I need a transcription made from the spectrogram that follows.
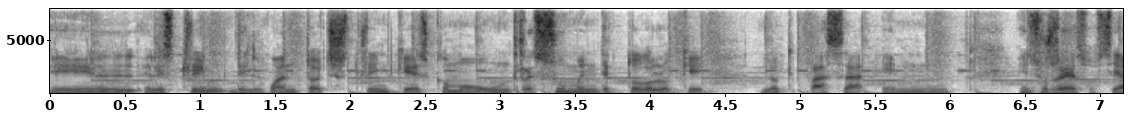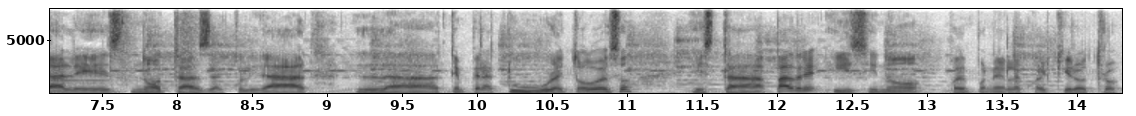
el, stream del One Touch Stream, que es como un resumen de todo lo que, lo que pasa en, sus redes sociales, notas de actualidad, la temperatura y todo eso. Está padre y si no, pueden ponerle cualquier otro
